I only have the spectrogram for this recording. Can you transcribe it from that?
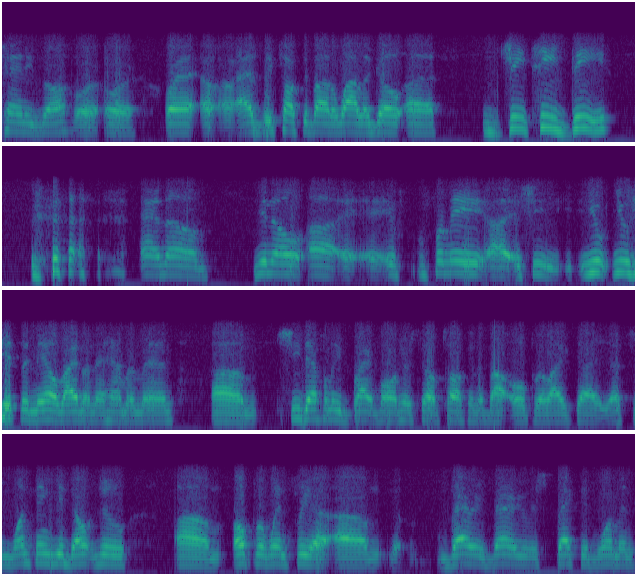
panties off, or or or, or as we talked about a while ago, uh, GTD, and um, you know, uh, if for me, uh, she you you hit the nail right on the hammer, man. Um, she definitely blackballed herself talking about Oprah like that. That's one thing you don't do. Um, Oprah Winfrey, a um, very very respected woman,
